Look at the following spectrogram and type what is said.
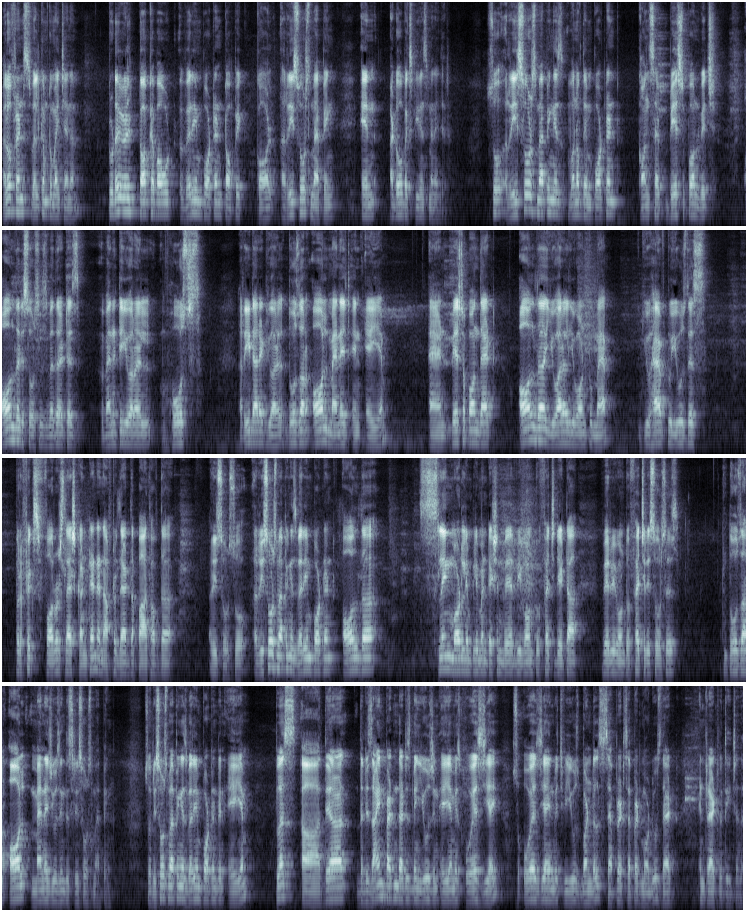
Hello friends, welcome to my channel. Today we will talk about a very important topic called resource mapping in Adobe Experience Manager. So resource mapping is one of the important concept based upon which all the resources, whether it is vanity URL, hosts, redirect URL, those are all managed in AEM and based upon that all the URL you want to map, you have to use this prefix forward slash content and after that the path of the resource. So resource mapping is very important. All the sling model implementation where we want to fetch data, where we want to fetch resources, those are all managed using this resource mapping. So resource mapping is very important in AEM. Plus uh, there are the design pattern that is being used in AEM is OSGI. So OSGI in which we use bundles, separate separate modules that interact with each other.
